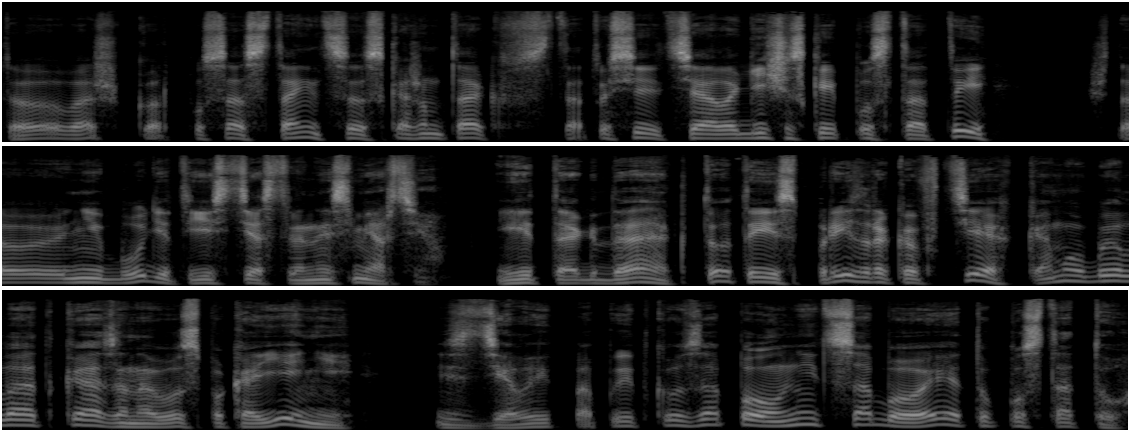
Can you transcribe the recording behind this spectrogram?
то ваш корпус останется, скажем так, в статусе теологической пустоты, что не будет естественной смертью. И тогда кто-то из призраков тех, кому было отказано в успокоении, сделает попытку заполнить собой эту пустоту.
